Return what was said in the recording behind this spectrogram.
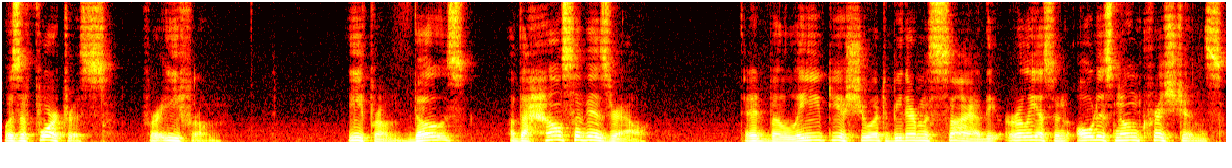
was a fortress for Ephraim. Ephraim, those of the house of Israel, that had believed Yeshua to be their Messiah, the earliest and oldest known Christians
